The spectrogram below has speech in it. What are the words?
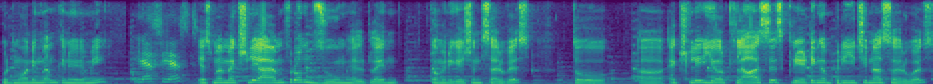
good morning ma'am can you me yes yes yes ma'am actually I am from Zoom helpline communication service So, uh, actually, your class is creating a breach in our servers.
